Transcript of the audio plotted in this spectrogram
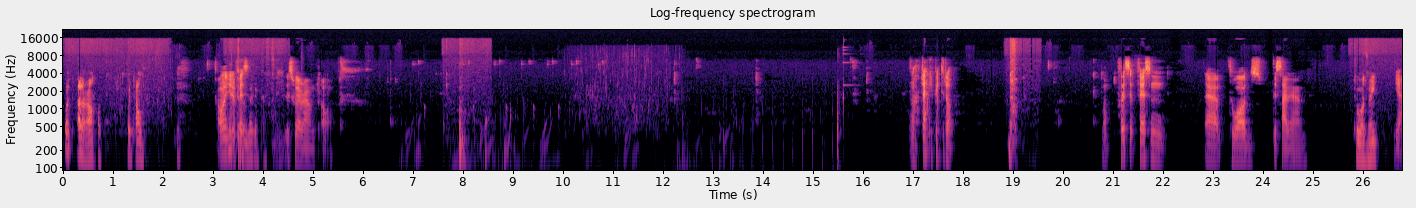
What? I don't know. Put down. I wanted you to face it this way around. Oh. Ah, Jack, you picked it up. Place it facing uh, towards this side of the island. towards me. Yeah.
